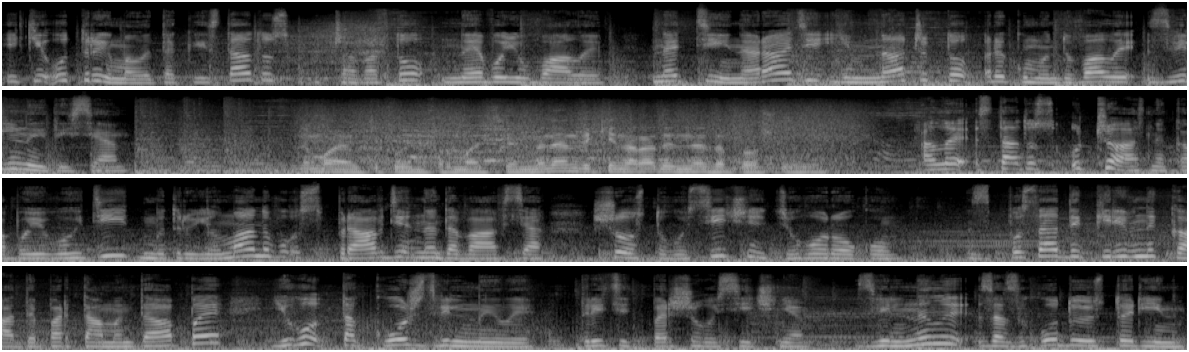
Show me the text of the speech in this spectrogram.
які отримали такий статус, хоча в АТО не воювали. На цій нараді їм, начебто, рекомендували звільнитися. Немає такої інформації. Мене на такі наради не запрошували. Але статус учасника бойових дій Дмитру Єлманову справді надавався 6 січня цього року. З посади керівника департамента АП його також звільнили 31 січня. Звільнили за згодою сторін.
